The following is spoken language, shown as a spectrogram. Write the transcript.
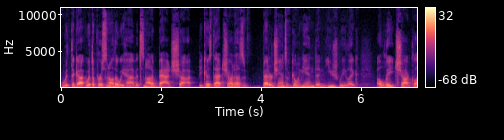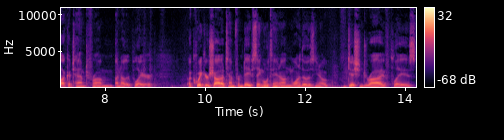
with the guy with the personnel that we have it's not a bad shot. Because that shot has a better chance of going in than usually like a late shot clock attempt from another player. A quicker shot attempt from Dave Singleton on one of those, you know, dish and drive plays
